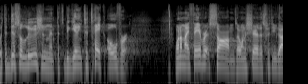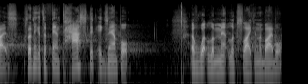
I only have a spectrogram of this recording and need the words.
with the disillusionment that's beginning to take over. One of my favorite Psalms, I want to share this with you guys because I think it's a fantastic example of what lament looks like in the Bible.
